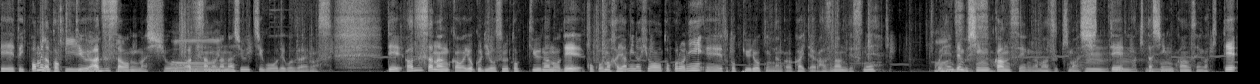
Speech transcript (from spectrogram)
えー、と1本目の特急、あずさを見ましょう。あずさの71号でございます。で、あずさなんかはよく利用する特急なので、ここの早見の表のところに、えー、と特急料金なんかが書いてあるはずなんですね。この辺全部新幹線がまず来まして、秋田新幹線が来て、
